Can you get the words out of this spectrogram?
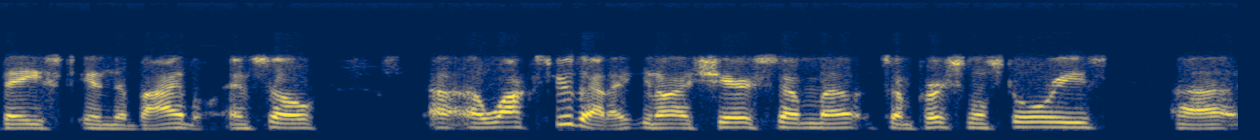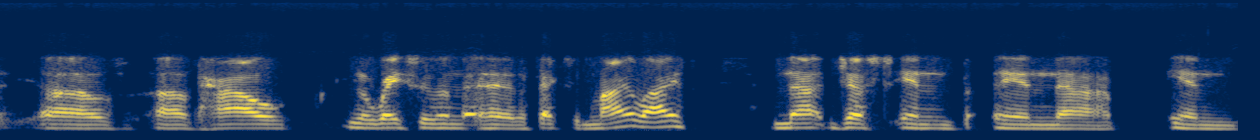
based in the Bible. And so, uh, I walk through that. I, you know, I share some uh, some personal stories uh, of of how you know racism had affected my life, not just in in uh, in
